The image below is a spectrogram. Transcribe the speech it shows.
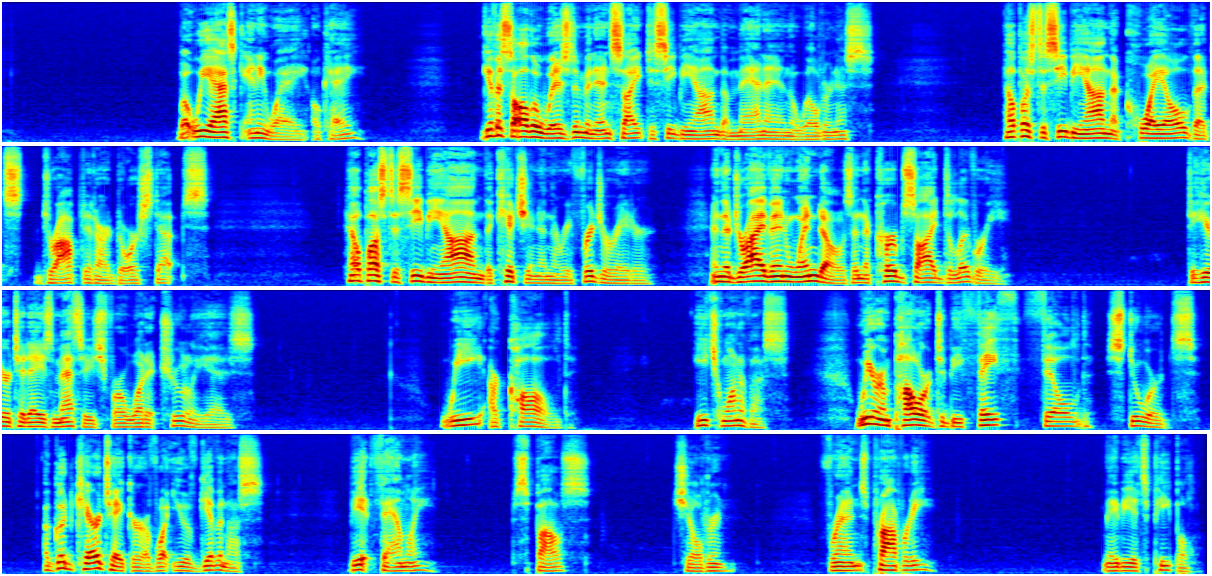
But we ask anyway, okay? Give us all the wisdom and insight to see beyond the manna in the wilderness. Help us to see beyond the quail that's dropped at our doorsteps. Help us to see beyond the kitchen and the refrigerator, and the drive in windows and the curbside delivery. To hear today's message for what it truly is. We are called, each one of us. We are empowered to be faith filled stewards, a good caretaker of what you have given us, be it family, spouse, children, friends, property. Maybe it's people.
